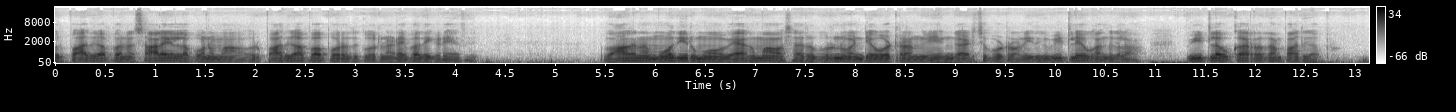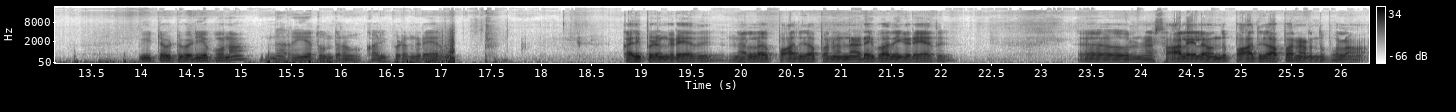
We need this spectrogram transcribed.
ஒரு பாதுகாப்பான சாலைகளில் போனோமா ஒரு பாதுகாப்பாக போகிறதுக்கு ஒரு நடைபாதை கிடையாது. வாகனம் மோதிருமோ வேகமாக சருபுருன்னு வண்டியை ஓட்டுறானுங்க எங்கே அடித்து போட்டுருவாங்க இதுக்கு வீட்டிலே உட்காந்துக்கலாம். வீட்டில் உட்கார்றது தான் பாதுகாப்பு. வீட்டை விட்டு வெளியே போனால் நிறைய தொந்தரவு. கழிப்பிடம் கிடையாது. கழிப்பிடம் கிடையாது. நல்ல பாதுகாப்பான நடைபாதை கிடையாது. ஒரு ந- சாலையில் வந்து பாதுகாப்பாக நடந்து போகலாம்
